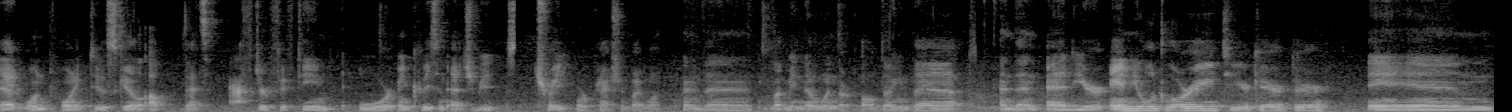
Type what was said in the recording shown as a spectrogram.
add one point to a skill up that's after fifteen, or increase an attribute trait or passion by one. And then let me know when they're all done that. And then add your annual glory to your character. And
